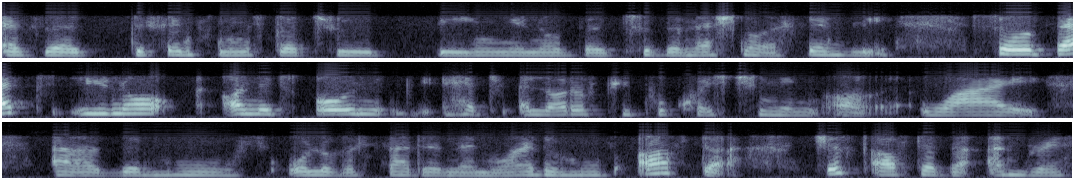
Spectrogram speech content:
as a defense minister to being, you know, the to the National Assembly. So that, you know, on its own had a lot of people questioning uh, why uh, the move all of a sudden and why the move after, just after the unrest.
